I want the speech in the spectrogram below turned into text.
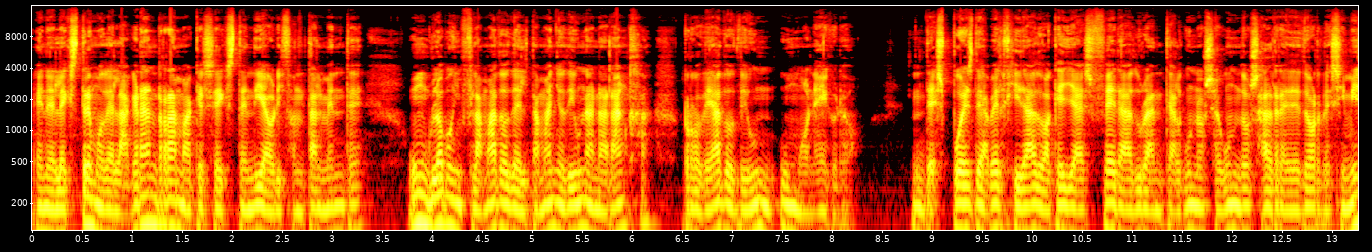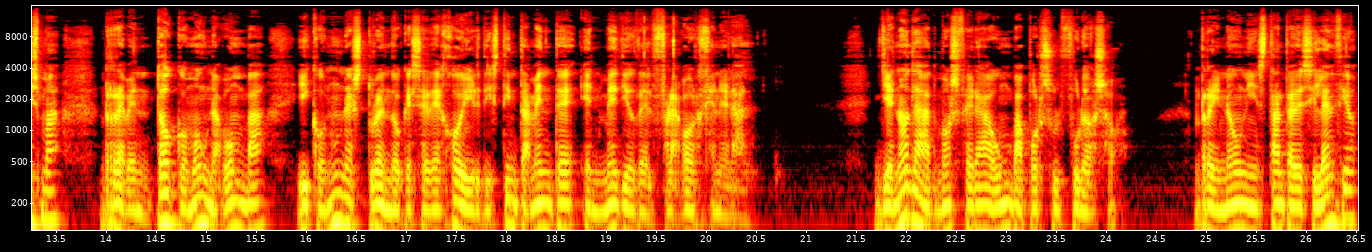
en el extremo de la gran rama que se extendía horizontalmente, un globo inflamado del tamaño de una naranja rodeado de un humo negro. Después de haber girado aquella esfera durante algunos segundos alrededor de sí misma, reventó como una bomba y con un estruendo que se dejó ir distintamente en medio del fragor general. Llenó la atmósfera un vapor sulfuroso. Reinó un instante de silencio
